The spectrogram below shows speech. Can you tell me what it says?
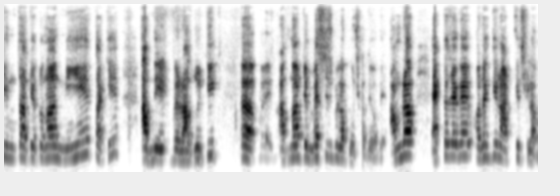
চিন্তা চেতনা নিয়ে তাকে আপনি রাজনৈতিক আপনার যে মেসেজগুলো পৌঁছাতে হবে। আমরা একটা জায়গায় অনেকদিন আটকে ছিলাম।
